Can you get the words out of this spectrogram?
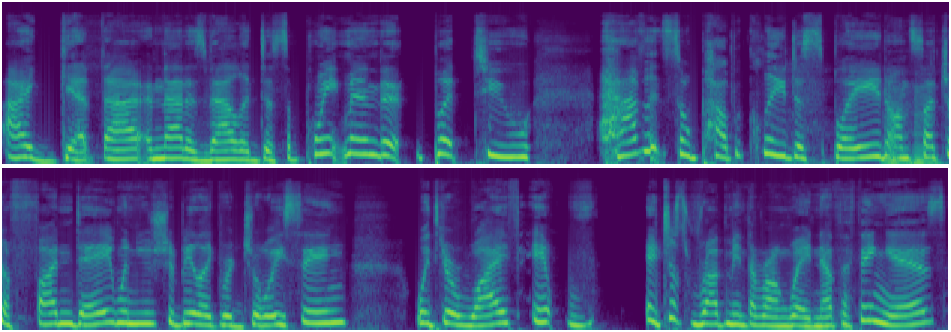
I get that. And that is valid disappointment. But to have it so publicly displayed mm-hmm. on such a fun day when you should be like rejoicing with your wife, it, it just rubbed me the wrong way. Now, the thing is,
